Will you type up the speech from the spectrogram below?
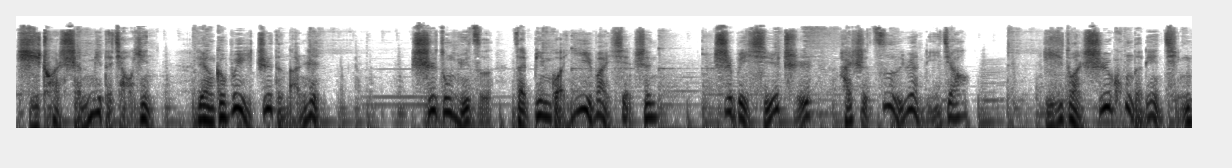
一串神秘的脚印，两个未知的男人，失踪女子在宾馆意外现身，是被挟持还是自愿离家？一段失控的恋情，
